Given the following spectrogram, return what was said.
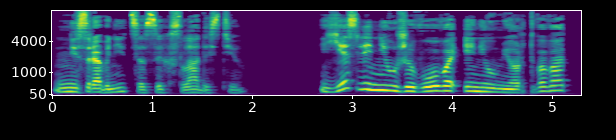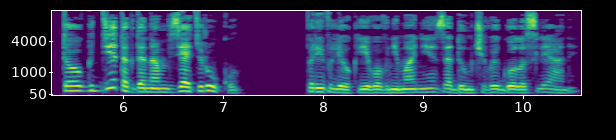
не сравнится с их сладостью. Если не у живого и не у мертвого, то где тогда нам взять руку? Привлек его внимание задумчивый голос Лианы.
